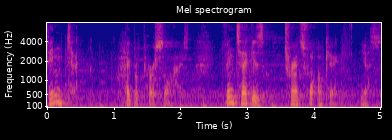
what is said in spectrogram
FinTech, hyper personalized. FinTech is transform. Okay, yes.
